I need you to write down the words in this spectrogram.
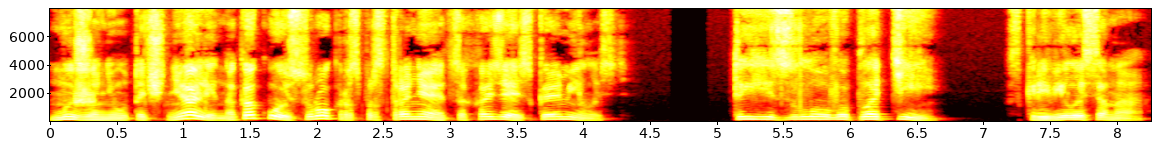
Мы же не уточняли, на какой срок распространяется хозяйская милость. Ты зло воплоти, скривилась она.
